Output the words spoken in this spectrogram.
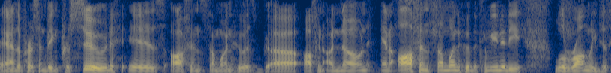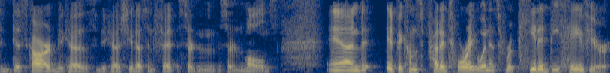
and the person being pursued is often someone who is uh, often unknown and often someone who the community will wrongly just discard because because she doesn't fit certain certain molds and it becomes predatory when it's repeated behavior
